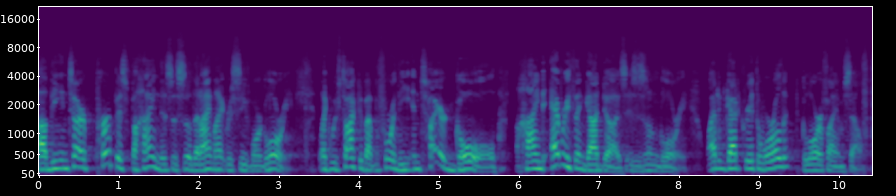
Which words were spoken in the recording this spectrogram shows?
Uh, the entire purpose behind this is so that I might receive more glory. Like we've talked about before, the entire goal behind everything God does is his own glory. Why did God create the world? To glorify himself.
